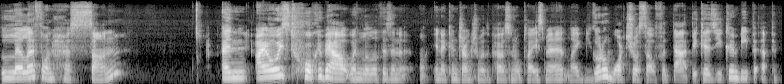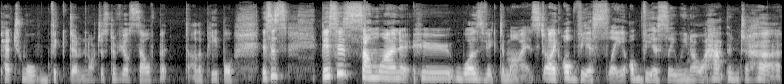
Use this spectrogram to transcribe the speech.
Lilith on her sun, and I always talk about when Lilith is in a, in a conjunction with a personal placement, like you got to watch yourself with that because you can be a perpetual victim, not just of yourself but to other people. This is this is someone who was victimized. Like obviously, obviously we know what happened to her,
